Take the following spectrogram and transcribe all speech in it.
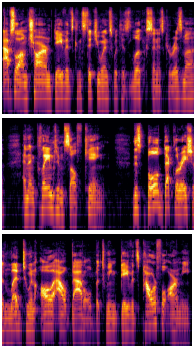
Absalom charmed David's constituents with his looks and his charisma, and then claimed himself king. This bold declaration led to an all out battle between David's powerful army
